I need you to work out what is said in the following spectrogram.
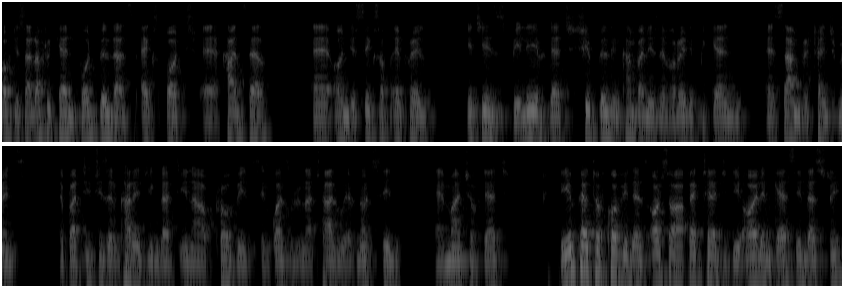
of the South African Boat Builders Export Council on the 6th of April, it is believed that shipbuilding companies have already begun some retrenchments, uh, but it is encouraging that in our province, in KwaZulu-Natal, we have not seen uh, much of that. The impact of COVID has also affected the oil and gas industry,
